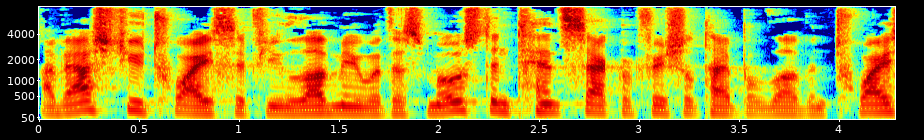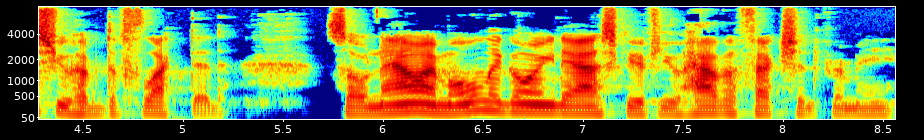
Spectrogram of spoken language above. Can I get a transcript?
I've asked you twice if you love me with this most intense sacrificial type of love, and twice you have deflected. So now I'm only going to ask you if you have affection for me.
